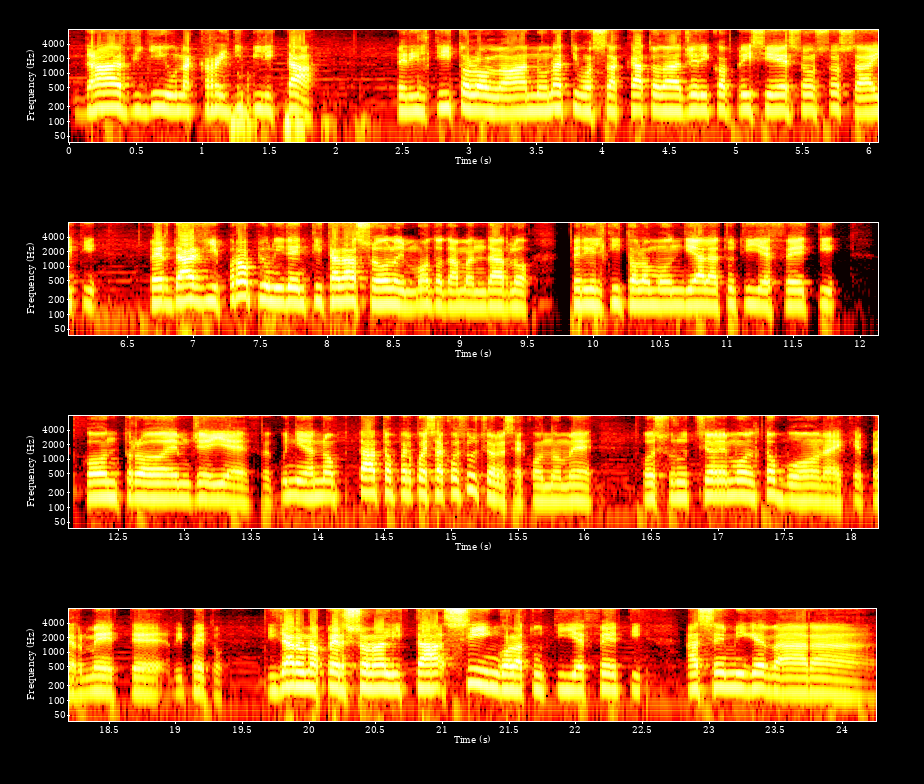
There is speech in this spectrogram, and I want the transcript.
dargli una credibilità per il titolo lo hanno un attimo saccato dalla Jericho Appreciation Society per dargli proprio un'identità da solo in modo da mandarlo per il titolo mondiale a tutti gli effetti contro MJF. Quindi hanno optato per questa costruzione, secondo me, costruzione molto buona e che permette, ripeto, di dare una personalità singola a tutti gli effetti a Sammy Guevara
